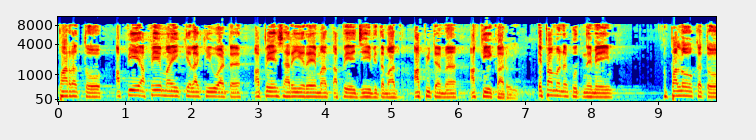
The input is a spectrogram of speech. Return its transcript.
පරතෝ අපේ අපේමයි කියලා කිව්වට අපේ ශරීරයමත් අපේ ජීවිතමත් අපිටම අකීකරුයි. එපමණකුත් නෙමෙයි පලෝකතෝ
